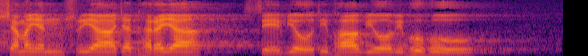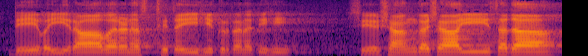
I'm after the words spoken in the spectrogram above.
ಶಮಯನ್ ಶ್ರಿಯಾ ಚ ಧರಯ ಸೇವ್ಯೋತಿ ಭಾವ್ಯೋ ವಿಭು ದೇವೈರಾವರಣಸ್ಥಿತೈ ಕೃತನತಿ ಶೇಷಾಂಗಶಾಯೀ ಸದಾ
